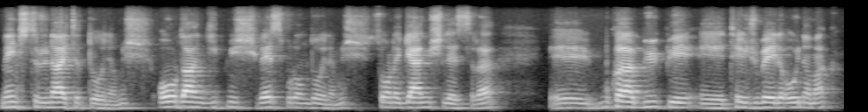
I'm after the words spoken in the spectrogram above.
Manchester United'da oynamış. Oradan gitmiş West Brom'da oynamış. Sonra gelmiş Leicester'a. E, bu kadar büyük bir e, tecrübeyle oynamak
